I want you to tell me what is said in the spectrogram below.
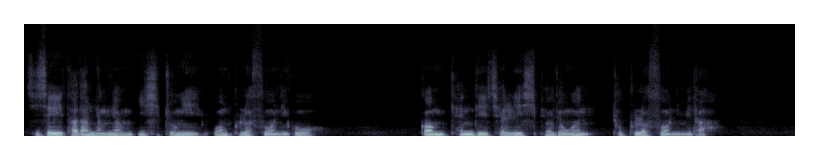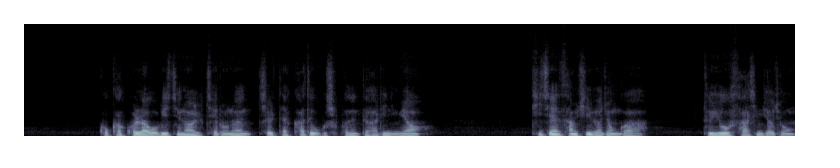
CJ 다담 양념 20종이 원 플러스 원이고 껌 캔디 젤리 10여 종은 2 플러스 원입니다. 코카콜라 오리지널 제로는 7대 카드 50% 할인이며 티젠 30여 종과 두유 40여 종,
